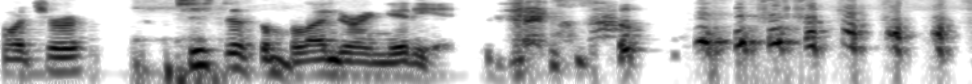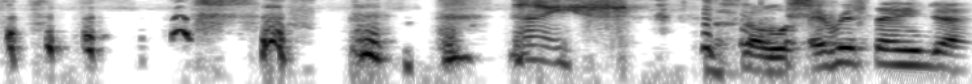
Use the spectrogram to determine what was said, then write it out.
torturer, she's just a blundering idiot. nice. so everything that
